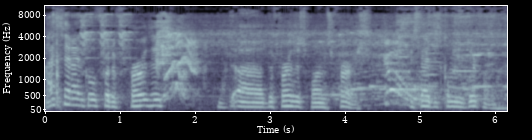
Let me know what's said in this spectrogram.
I said I'd go for the furthest, uh, the furthest ones first, instead of just going to different ones.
